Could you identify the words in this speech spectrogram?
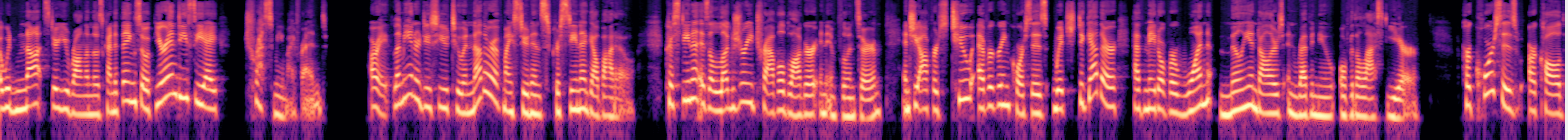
I would not steer you wrong on those kind of things. So if you're in DCA, trust me, my friend. All right. Let me introduce you to another of my students, Christina Galbato. Christina is a luxury travel blogger and influencer, and she offers two evergreen courses, which together have made over $1 million in revenue over the last year. Her courses are called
